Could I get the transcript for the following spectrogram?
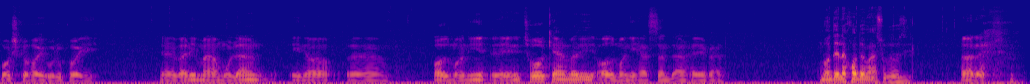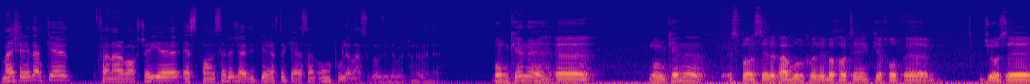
باشگاه های اروپایی ولی معمولا اینا آلمانی یعنی ترکن ولی آلمانی هستن در حقیقت. مدل خود مسعود اوزیل. آره. من شنیدم که فنرباغچه یه اسپانسر جدید گرفته که اصلا اون پول مسعود اوزیل بتونه بده. ممکنه ممکنه اسپانسر قبول کنه به خاطر اینکه خب جزء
